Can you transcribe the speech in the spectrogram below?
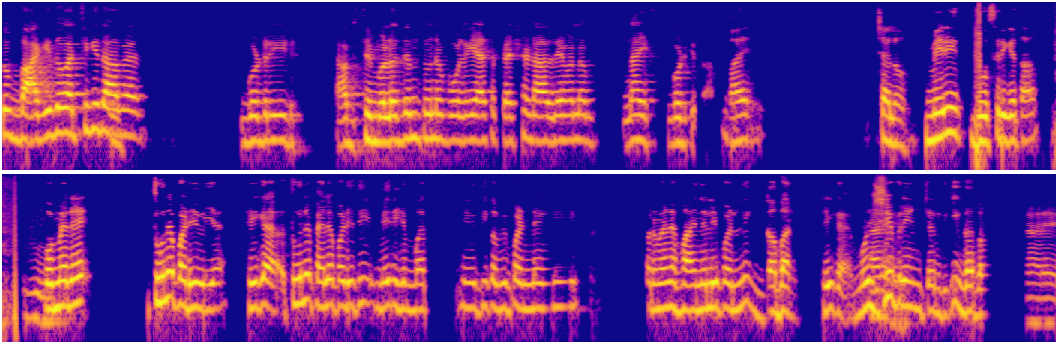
तो बाकी तो अच्छी किताब है। गुड रीड अब सिम्बोलिज्म तूने बोल के ऐसे प्रेशर डाल दिया मतलब नाइस गुड किताब। भाई चलो मेरी दूसरी किताब। वो हम्म। मैंने तूने पढ़ी हुई है ठीक है? तूने पहले पढ़ी थी मेरी हिम्मत नहीं थी कभी पढ़ने की पर मैंने फाइनली पढ़ ली गबन ठीक है? मुंशी प्रेमचंद की गबन। अरे।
